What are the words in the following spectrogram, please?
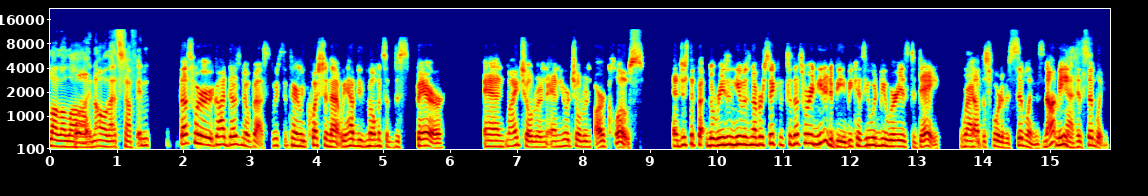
la la la well, and all that stuff. And that's where God does know best. We sit there and we question that. We have these moments of despair, and my children and your children are close. And just the fa- the reason he was number six is because that's where he needed to be because he wouldn't be where he is today without the support of his siblings. Not me, Yes. his sibling.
